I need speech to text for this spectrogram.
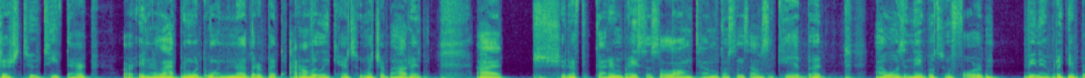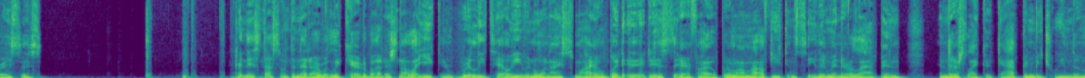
there's two teeth there are interlapping with one another but i don't really care too much about it i should have gotten braces a long time ago since i was a kid but i wasn't able to afford being able to get braces and it's not something that I really cared about. It's not like you can really tell even when I smile, but it, it is there. If I open my mouth, you can see them interlapping, and there's like a gap in between them.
